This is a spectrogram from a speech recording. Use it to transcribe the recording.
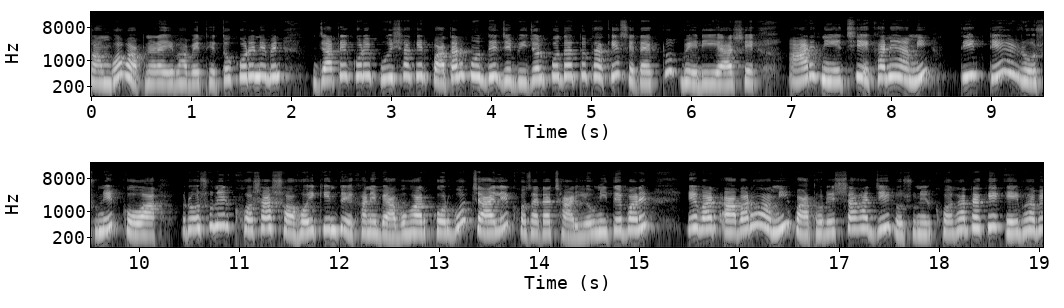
সম্ভব আপনারা এভাবে থেতো করে নেবেন যাতে করে পুঁই শাকের পাতার মধ্যে যে বিজল পদার্থ থাকে সেটা একটু বেরিয়ে আসে। আর নিয়েছি এখানে আমি তিনটে রসুনের কোয়া। রসুনের খোসা সহই কিন্তু এখানে ব্যবহার করব। চাইলে খোসাটা ছাড়িয়েও নিতে পারেন। এবার আবারও আমি পাথরের সাহায্যে রসুনের খোসাটাকে এইভাবে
